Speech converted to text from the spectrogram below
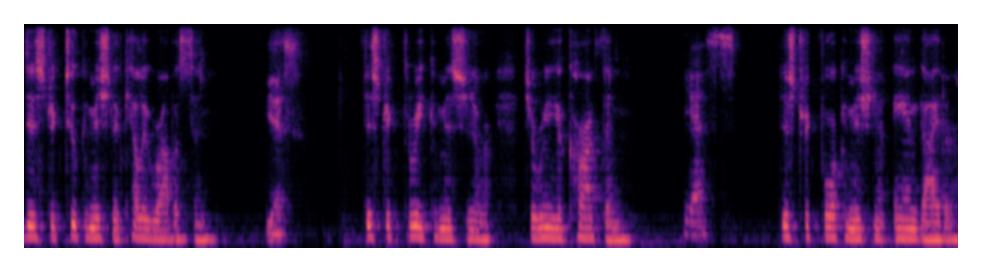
District Two, Commissioner Kelly Robinson. Yes. District Three Commissioner Tarenia Carthen. Yes. District Four Commissioner Ann Guider.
